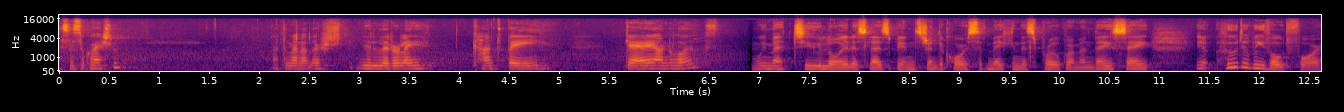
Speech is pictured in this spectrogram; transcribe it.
This is the question. At the minute, there's you literally can't be gay and a loyalist. We met two loyalist lesbians during the course of making this programme, and they say, you know, who do we vote for?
